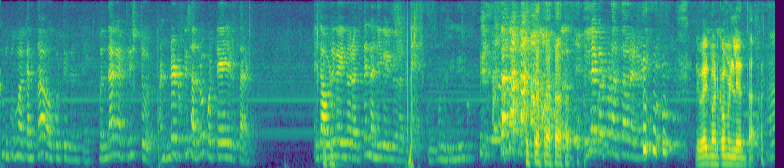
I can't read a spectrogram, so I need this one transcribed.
ಕುಂಕುಮಕ್ಕಂತ ಕೊಟ್ಟಿದಂತೆ ಬಂದಾಗ ಅಟ್ಲೀಸ್ಟ್ ಹಂಡ್ರೆಡ್ ರುಪೀಸ್ ಆದರೂ ಕೊಟ್ಟೇ ಇರ್ತಾರೆ. ಇದು ಅವಳಿಗೆ ಐನೂರಂತೆ ನನಗೆ ಐನೂರಂತೆ. ಇಲ್ಲೇ ಕೊಟ್ಬಿಡಂತವ್ರೆ ಡಿವೈಡ್ ಮಾಡ್ಕೊಂಬಿಡ್ಲಿ ಅಂತ. ಹಾ.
